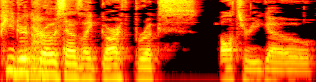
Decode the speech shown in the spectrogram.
Peter No. Crow sounds like Garth Brooks' alter ego.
